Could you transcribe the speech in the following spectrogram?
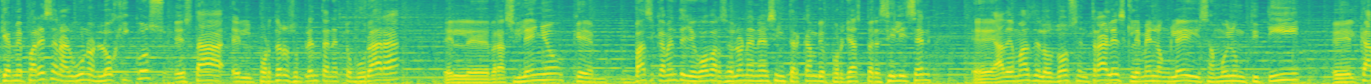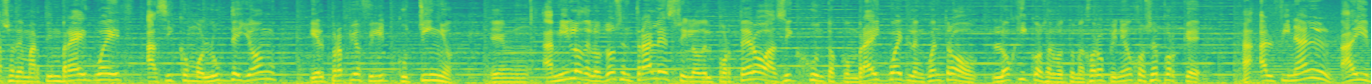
que me parecen algunos lógicos. Está el portero suplente Neto Burara, el brasileño, que básicamente llegó a Barcelona en ese intercambio por Jasper Silicen. Eh, además de los dos centrales, Clement Longley y Samuel Umtiti, eh, el caso de Martín Braithwaite, así como Luke de Jong y el propio Philippe Coutinho. Eh, a mí lo de los dos centrales y lo del portero, así junto con Braithwaite, lo encuentro lógico, salvo tu mejor opinión, José, porque al final hay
